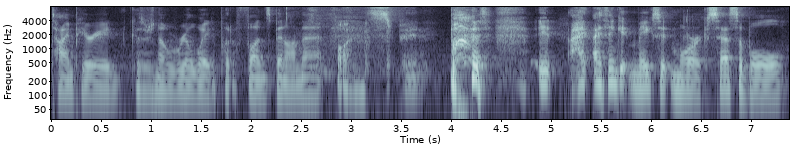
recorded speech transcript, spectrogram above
time period because there's no real way to put a fun spin on that Fun spin. but it I, I think it makes it more accessible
